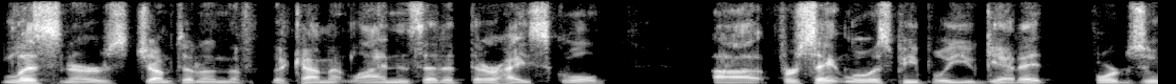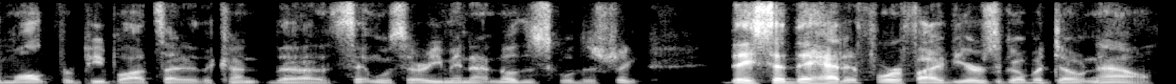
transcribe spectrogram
listeners jumped in on the, the comment line and said at their high school, uh, for St. Louis people, you get it. Fort Zumwalt, for people outside of the, the St. Louis area, you may not know the school district. They said they had it four or five years ago, but don't now.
